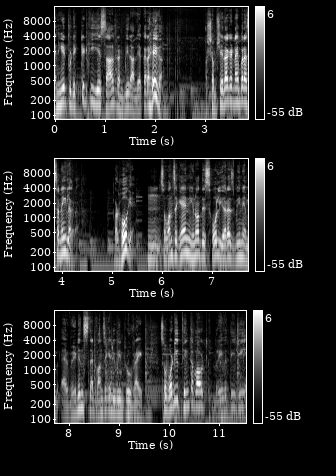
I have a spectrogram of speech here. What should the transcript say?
and he predicted कि ये साल रणबीर आलिया का रहेगा। और शमशेरा के टाइम पर ऐसा नहीं लग रहा था। बट हो गया। So once again you know this this whole year has been em- evidence that once again you've been proved right. So what do you think about Revati ji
